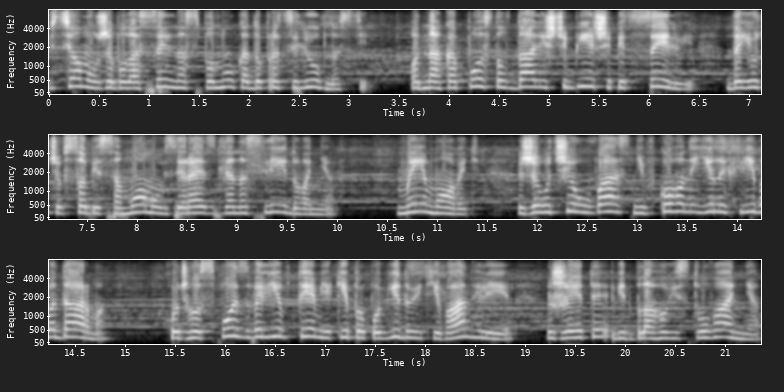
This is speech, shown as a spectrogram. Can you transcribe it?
в цьому вже була сильна спонука до працелюбності. Однак апостол далі ще більше підсилює, даючи в собі самому взірець для наслідування. Ми, мовить, живучи у вас, ні в кого не їли хліба дарма, хоч Господь звелів тим, які проповідують Євангеліє, жити від благовіствування.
